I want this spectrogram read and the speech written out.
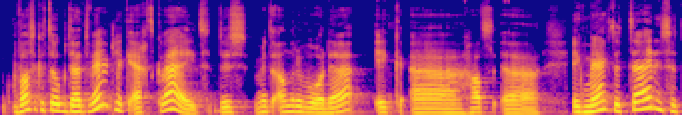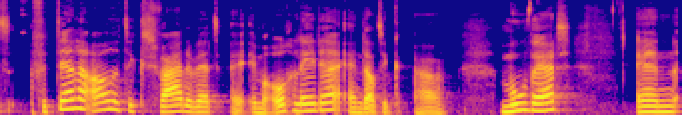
was ik het ook daadwerkelijk echt kwijt. Dus met andere woorden, ik, uh, had, uh, ik merkte tijdens het vertellen al dat ik zwaarder werd uh, in mijn oogleden en dat ik moe werd. En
